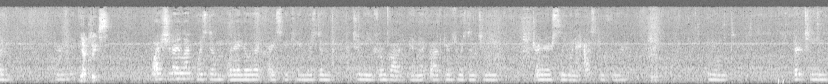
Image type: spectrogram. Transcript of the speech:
Um, to read it. Yeah, please. Why should I lack wisdom when I know that Christ became wisdom to me from God, and that God gives wisdom to me generously when I ask Him for it? And thirteen.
